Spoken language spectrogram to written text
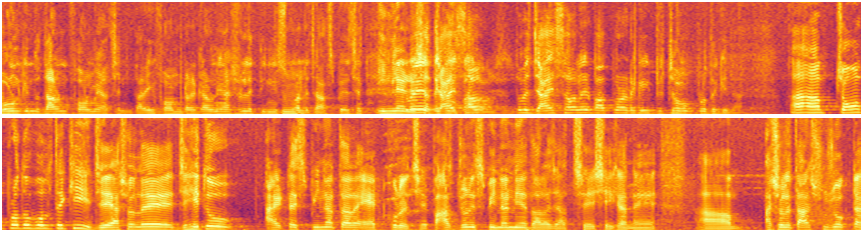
বরুণ কিন্তু দারুণ ফর্মে আছেন তার এই ফর্মটার কারণে আসলে তিনি স্কোয়াডে চান্স পেয়েছেন। ইংল্যান্ডের সাথে তবে জায়সওয়ালের বাদ পড়াটাকে একটু চমকপ্রদ কিনা? চমকপ্রদ বলতে কি যে আসলে যেহেতু আরেকটা স্পিনার তারা অ্যাড করেছে পাঁচজন স্পিনার নিয়ে তারা যাচ্ছে সেখানে আহ, আসলে তার সুযোগটা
